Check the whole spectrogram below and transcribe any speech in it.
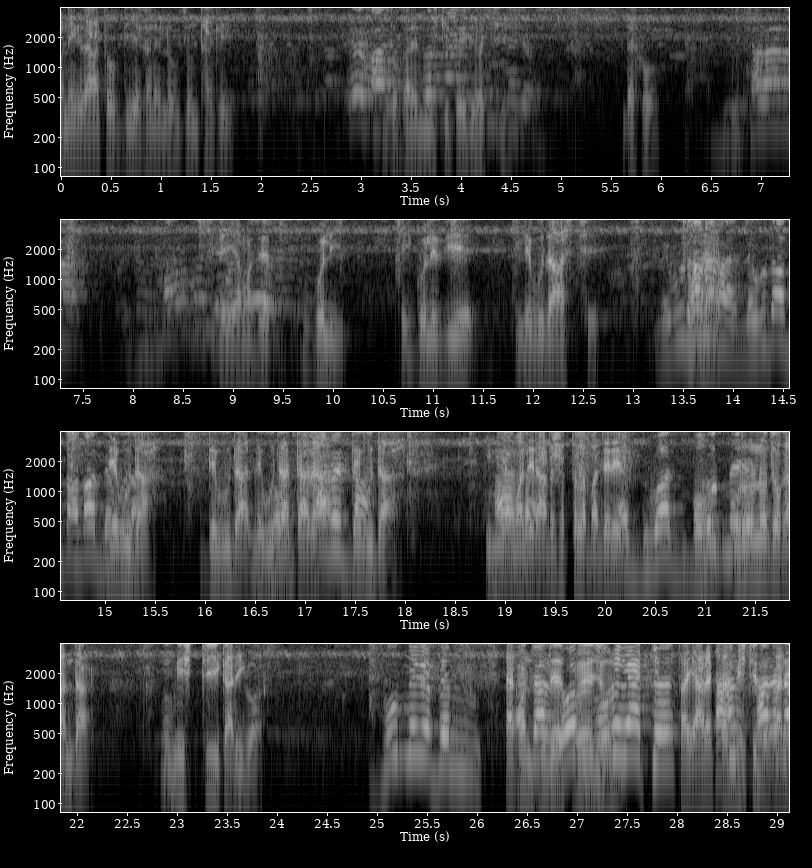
অনেক রাত অবধি এখানে লোকজন থাকে, দোকানের মিষ্টি তৈরি হচ্ছে। দেখো এই আমাদের গলি এই গলি দিয়ে লেবুদা আসছে। লেবুদা দেবুদা দেবুদা লেবুদার দাদা দেবুদা। ইনি হ্যাঁ, আমাদের। আঠাশতলা বাজারের বহুত দুধ পুরনো দোকানদার মিষ্টি কারিগর। এখন দুধের প্রয়োজন, তাই আরেকটা মিষ্টি দোকানে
